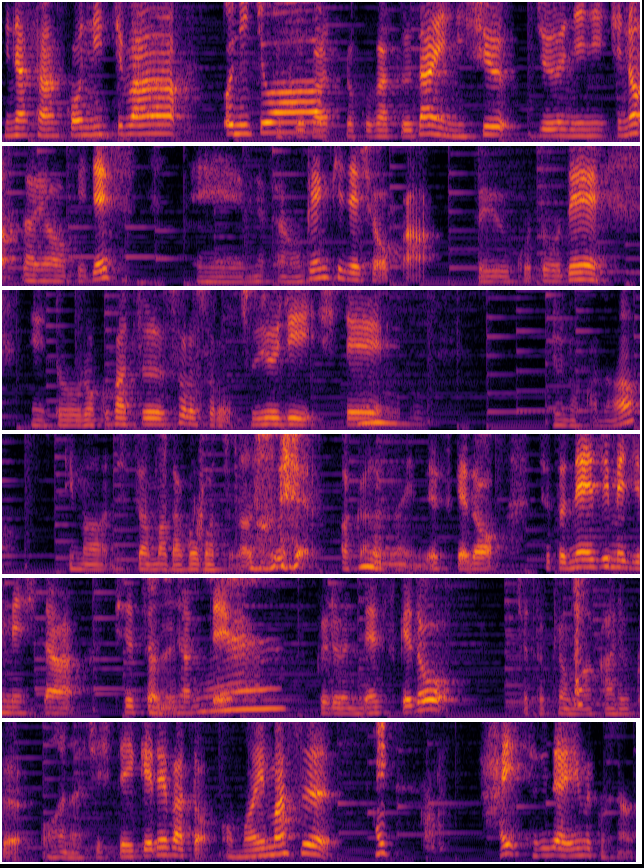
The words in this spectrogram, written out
皆さん、こんにちは。こんにちは。6月 ,6 月第2週12日の土曜日です。えー皆さんお元気でしょうか？ということで、えっ、と、6月そろそろ梅雨入りしているのかな、今、実はまだ5月なので わからないんですけど、ちょっとね、ジメジメした季節になってね。くるんですけど、ちょっと今日も明るくお話ししていければと思います。はい。はい。それでは、ゆめこさん、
